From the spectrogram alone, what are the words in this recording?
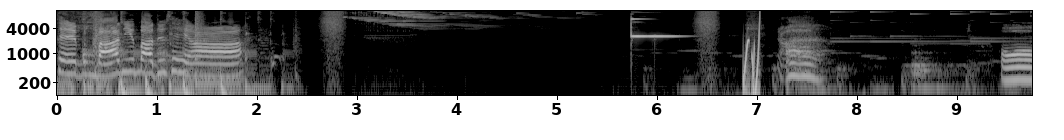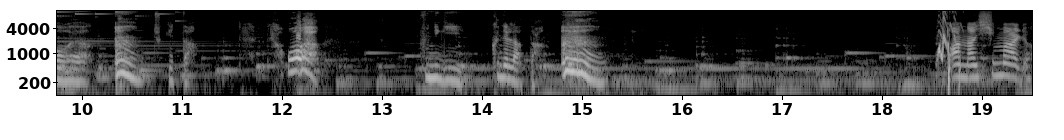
새해 복 많이 받으세요. 아, 어, 야, 죽겠다. 와, 분위기 큰일 났다. 아, 나 심하려.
